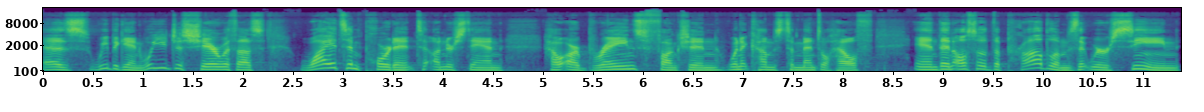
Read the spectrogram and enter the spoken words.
as we begin, will you just share with us why it's important to understand how our brains function when it comes to mental health, and then also the problems that we're seeing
